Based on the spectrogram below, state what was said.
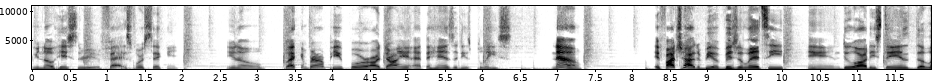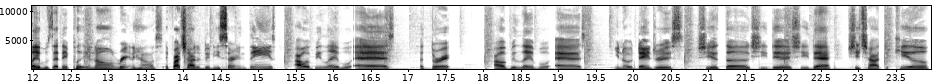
you know, history and facts for a second. You know, black and brown people are dying at the hands of these police. Now, if I tried to be a vigilante and do all these things, the labels that they putting on Rittenhouse, if I tried to do these certain things, I would be labeled as a threat. I would be labeled as you know, dangerous. She a thug. She did. She that. She tried to kill.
